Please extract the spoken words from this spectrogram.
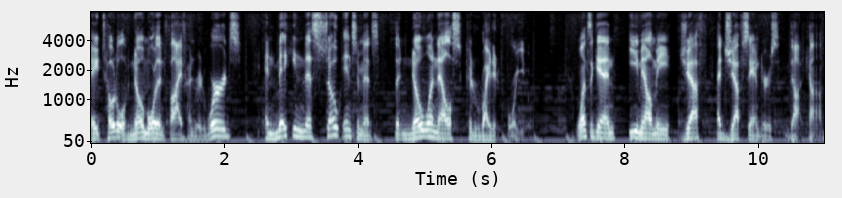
a total of no more than 500 words, and making this so intimate that no one else could write it for you. Once again, email me, jeff at jeffsanders.com.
